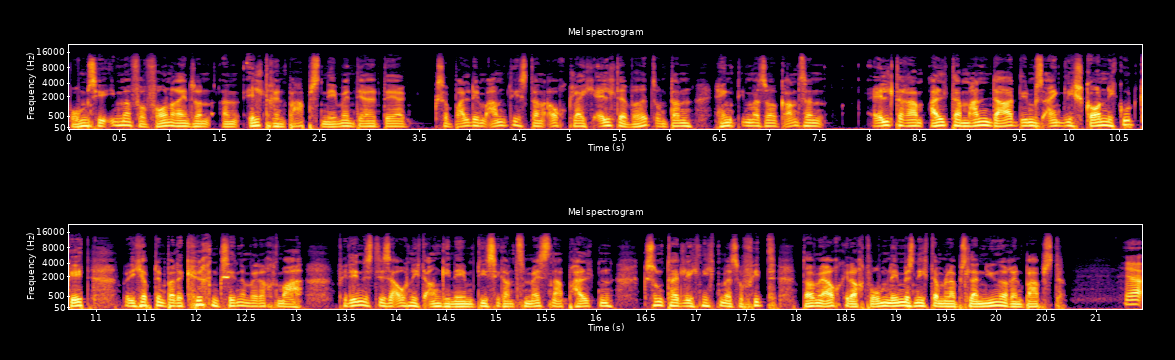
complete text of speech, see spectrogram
warum sie immer von vornherein so einen, einen älteren Papst nehmen, der, der sobald im Amt ist, dann auch gleich älter wird und dann hängt immer so ganz ein älterer, alter Mann da, dem es eigentlich gar nicht gut geht, weil ich habe den bei der Kirche gesehen und mir gedacht, ma, für den ist das auch nicht angenehm, diese ganzen Messen abhalten, gesundheitlich nicht mehr so fit. Da habe ich mir auch gedacht, warum nehmen wir es nicht einmal ein bisschen einen jüngeren Papst? Ja.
